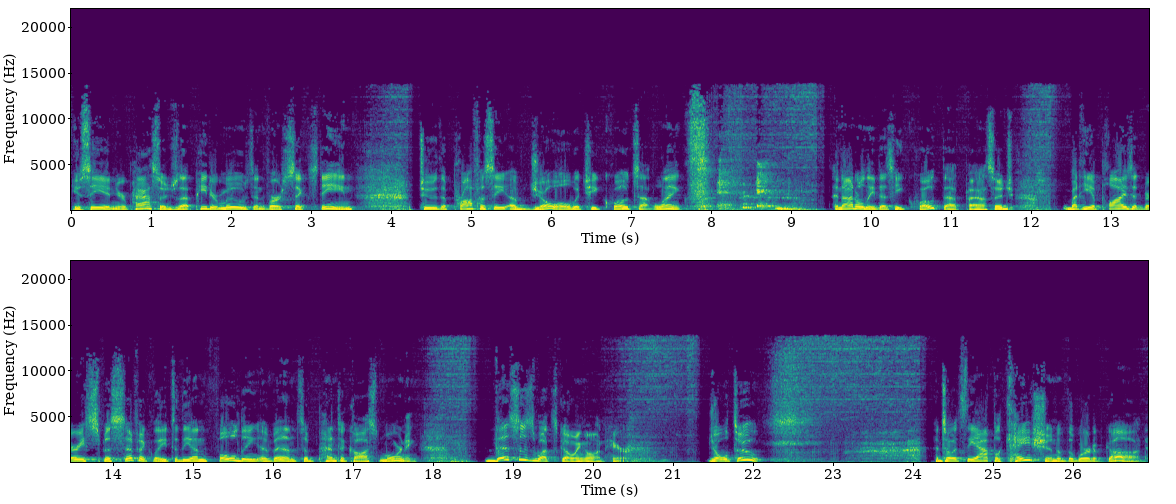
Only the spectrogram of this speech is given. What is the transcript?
You see in your passage that Peter moves in verse 16 to the prophecy of Joel, which he quotes at length. And not only does he quote that passage, but he applies it very specifically to the unfolding events of Pentecost morning. This is what's going on here. Joel 2. And so it's the application of the Word of God.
